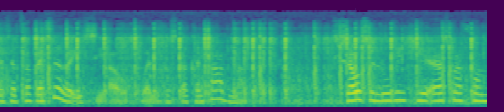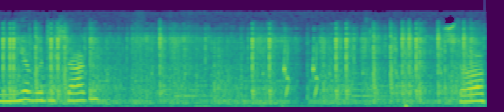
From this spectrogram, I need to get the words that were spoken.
deshalb verbessere ich sie auch, weil ich fast gar keinen Schaden habe. Schlauste Logik hier erstmal von mir, würde ich sagen. So,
